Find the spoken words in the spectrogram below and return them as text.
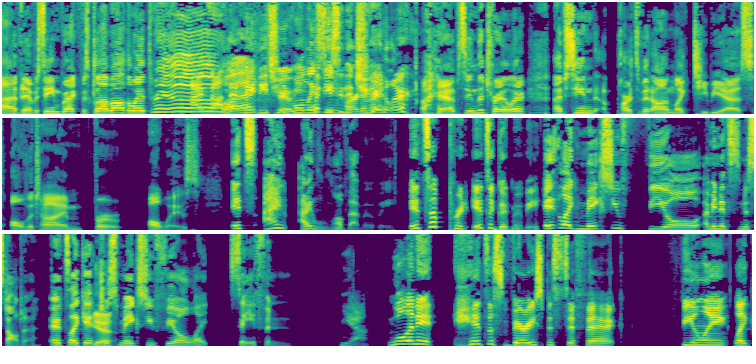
I've never seen Breakfast Club all the way through. I thought that What? may be true. You've only Have you seen seen the part of it? trailer? I have seen the trailer. I've seen parts of it on like TBS all the time for always. it's I I love that movie. It's a pretty. It's a good movie. It like makes you feel. I mean, it's nostalgia. It's like it Yeah. just makes you feel like safe and Yeah. Well, and it hits us very specific feeling like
